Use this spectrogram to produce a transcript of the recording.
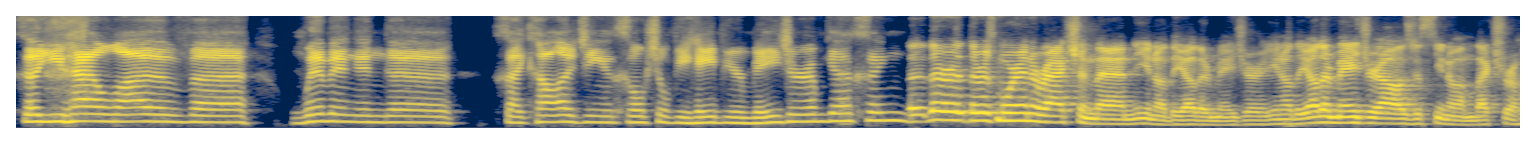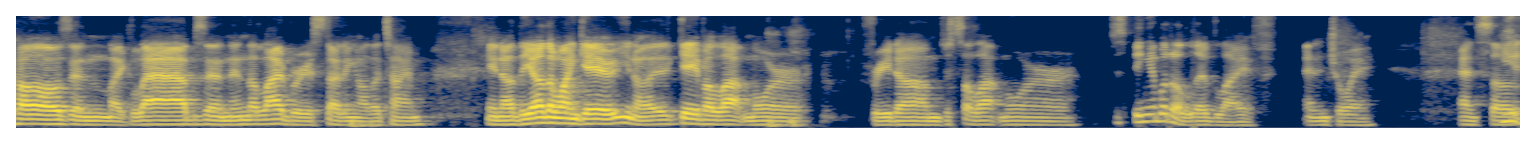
so you had a lot of uh, women in the psychology and social behavior major. I'm guessing there there was more interaction than you know the other major. You know, the other major I was just you know in lecture halls and like labs and in the library studying all the time. You know, the other one gave you know it gave a lot more freedom, just a lot more just being able to live life and enjoy. And so, yeah.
